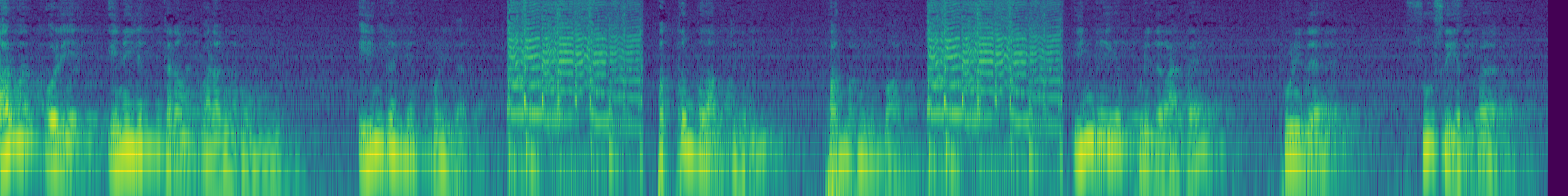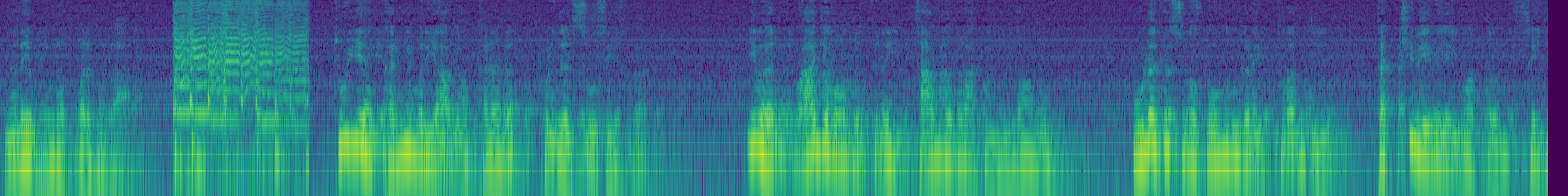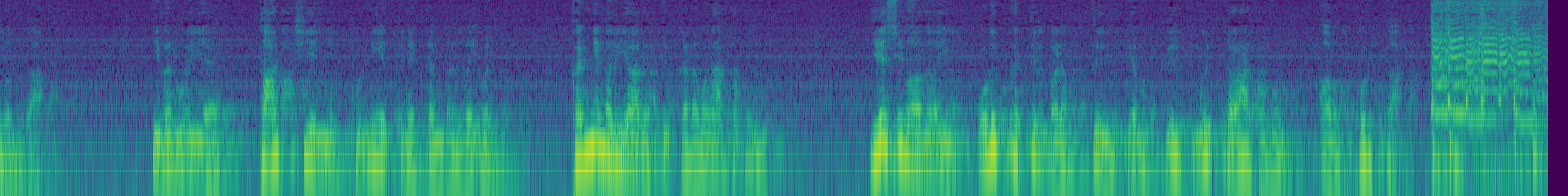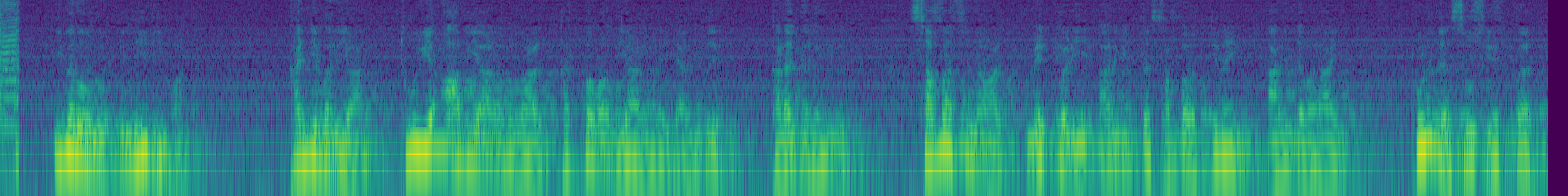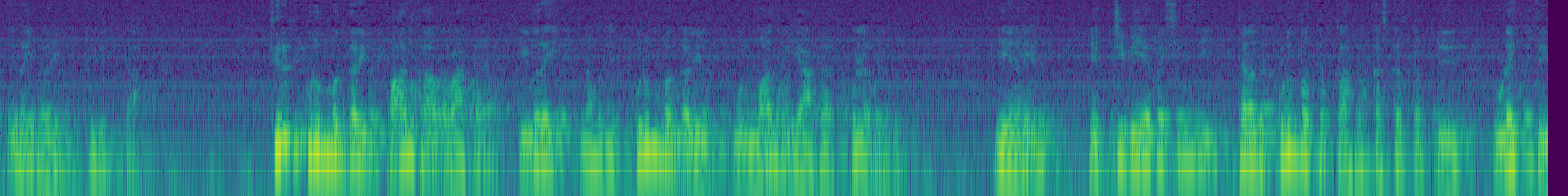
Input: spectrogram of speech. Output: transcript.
அருள் ஒளி இணையத்தனம் வழங்கும் இன்றைய புனிதர். பத்தொன்பதாம் தேதி பங்குனி மாதம். இன்றைய புனிதராக புனித சூசையப்பர் நினைவுகூரப்படுகின்றார் தூய கன்னிமரியாவின் கணவர் புனித சூசையப்பர். இவர் ராஜவம்சத்தினை சார்ந்தவராக இருந்தாலும் உலக சுகபோகங்களை துறந்து தச்சு வேலையை மாத்திரம் செய்து வந்தார். இவருடைய தாட்சி என்னும் புண்ணியத்தினை கண்ட இறைவன் கன்னிமரியாளுக்கு கணவனாகவும் இயேசுநாதரை ஒடுக்கத்தில் வளர்த்து எமக்கு மீட்பராகவும் அவர் கொடுத்தார். இவர் ஒரு நீதிமான் கன்னிமரியால் தூய ஆவியாளர்களால் கற்பவாதியாளர்களை அறிந்து கலங்குகையில் சமரசினால் மேற்படி அறிவித்த சம்பவத்தினை அறிந்தவராய் புனித சூசியப்பர் இறைவனை துதித்தார். திருக்குடும்பங்களின் பாதுகாவலராக இவரை நமது குடும்பங்களில் முன்மாதிரியாக கொள்ள வேண்டும். ஏனெனில் நெற்றி வியர்வை சிந்தி தனது குடும்பத்திற்காக கஷ்டப்பட்டு உழைத்து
